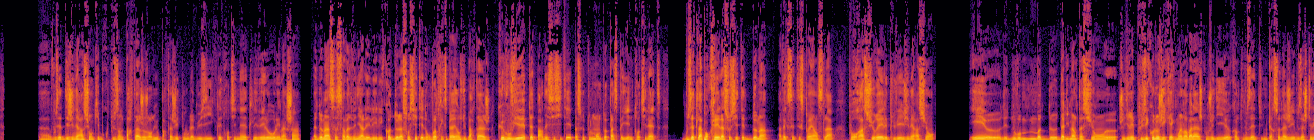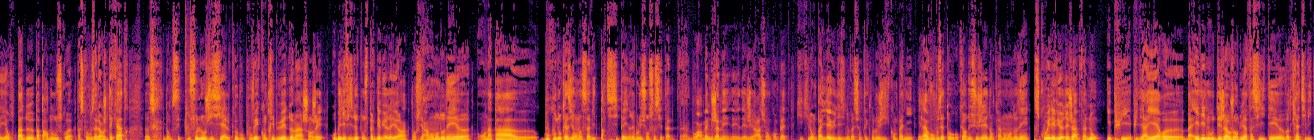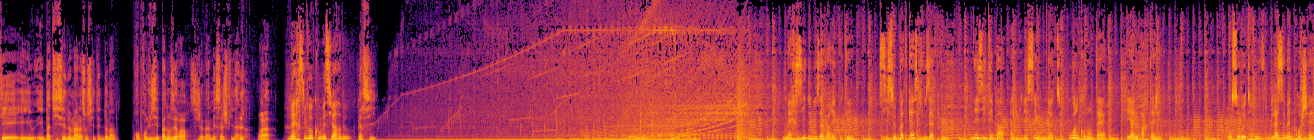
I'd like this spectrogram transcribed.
Vous êtes des générations qui est beaucoup plus dans le partage. Aujourd'hui, vous partagez tout, la musique, les trottinettes, les vélos, les machins. Bah, demain, ça, ça va devenir les, les, les codes de la société. Donc votre expérience du partage, que vous vivez peut-être par nécessité, parce que tout le monde ne peut pas se payer une trottinette, vous êtes là pour créer la société de demain, avec cette expérience-là, pour rassurer les plus vieilles générations, et euh, des nouveaux modes de- d'alimentation, euh, je dirais plus écologiques, avec moins d'emballage. Comme j'ai dit, euh, quand vous êtes une personne âgée, vous achetez les yaourts pas deux, pas par douze, quoi, parce que vous allez en jeter quatre. Euh, donc c'est tout ce logiciel que vous pouvez contribuer demain à changer, au bénéfice de tous, pas que des vieux d'ailleurs. Hein. Donc je veux dire, à un moment donné, euh, on n'a pas beaucoup d'occasions dans sa vie de participer à une révolution sociétale, enfin, voire même jamais. Il y a des générations complètes qui, qui l'ont pas. Il y a eu des innovations technologiques et compagnie, et là vous vous êtes au, au cœur du sujet. Donc à un moment donné, secouez les vieux déjà, enfin nous, et puis et puis derrière, euh, bah, aidez-nous déjà aujourd'hui à faciliter euh, votre créativité et, et bâtissez demain la société de demain. Reproduisez pas nos erreurs. Si j'avais un message final, voilà. Merci beaucoup, monsieur Arnoux. Merci. Merci de nous avoir écoutés. Si ce podcast vous a plu, n'hésitez pas à lui laisser une note ou un commentaire et à le partager. On se retrouve la semaine prochaine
